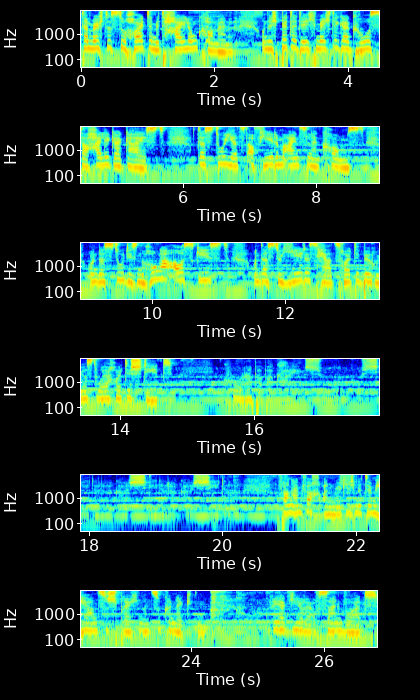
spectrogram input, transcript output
dann möchtest du heute mit Heilung kommen. Und ich bitte dich, mächtiger, großer, heiliger Geist, dass du jetzt auf jedem Einzelnen kommst und dass du diesen Hunger ausgießt und dass du jedes Herz heute berührst, wo er heute steht. Fang einfach an, wirklich mit dem Herrn zu sprechen und zu connecten reagiere auf sein Wort.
